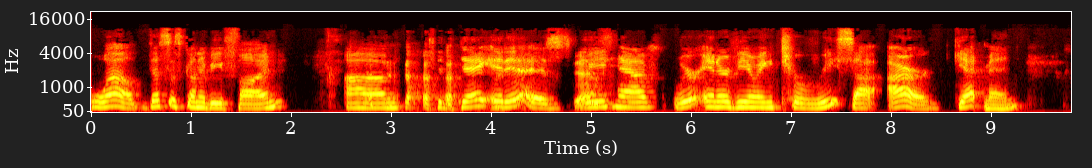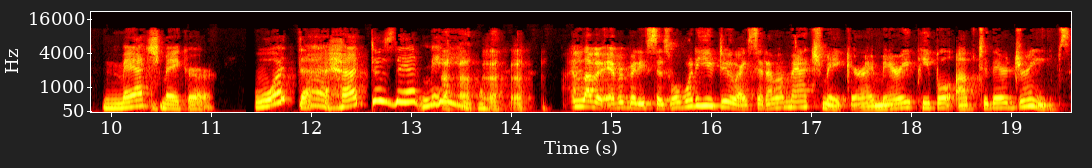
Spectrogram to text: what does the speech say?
Well, this is going to be fun. Um, today it is. Yes. We have we're interviewing Teresa R. Getman, matchmaker. What the heck does that mean? I love it. Everybody says, "Well, what do you do?" I said, "I'm a matchmaker. I marry people up to their dreams."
